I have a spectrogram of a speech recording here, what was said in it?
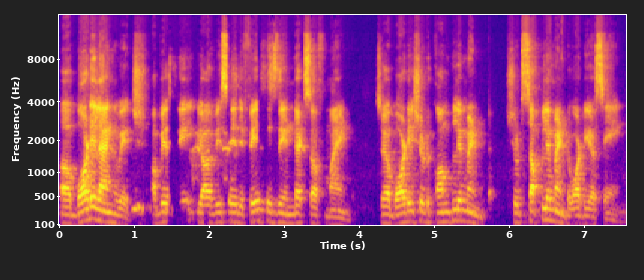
Uh, body language, obviously, we say the face is the index of mind. So your body should complement, should supplement what you're saying.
